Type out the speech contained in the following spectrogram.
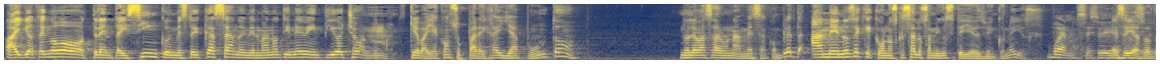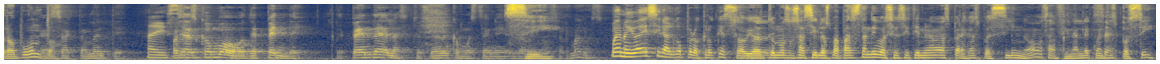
ay, yo tengo 35 y me estoy casando y mi hermano tiene 28, mm, que vaya con su pareja y ya, punto. No le vas a dar una mesa completa, a menos de que conozcas a los amigos y te lleves bien con ellos. Bueno, sí. sí, Ese ya es otro punto. Exactamente. Ahí O sí. sea, es como depende. Depende de la situación en cómo estén los, Sí. hermanos. Bueno, iba a decir algo, pero creo que es obvio. Todos, O sea, si los papás están divorciados y tienen nuevas parejas, pues sí, ¿no? O sea, al final de cuentas, Sí. pues sí.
